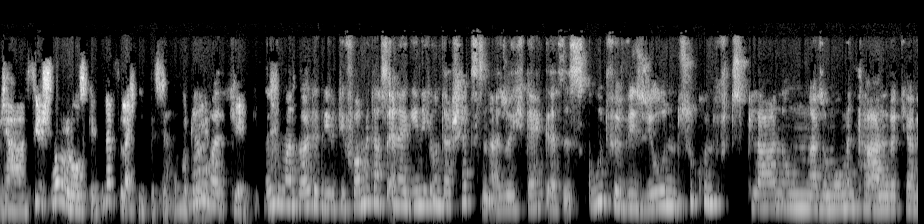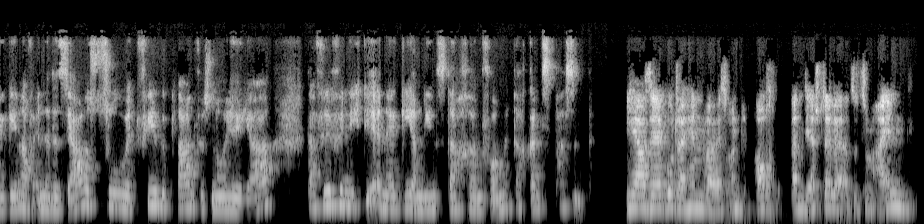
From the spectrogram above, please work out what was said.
ja, viel Schwung losgeht, ne? Vielleicht ein bisschen ungeduldig. Ja, okay. Ich denke, man sollte die, die Vormittagsenergie nicht unterschätzen. Also ich denke, es ist gut für Visionen, Zukunftsplanungen. Also momentan wird ja, wir gehen auf Ende des Jahres zu, wird viel geplant fürs neue Jahr. Dafür finde ich die Energie am Dienstag am Vormittag ganz passend. Ja, sehr guter Hinweis. Und auch an der Stelle, also zum einen,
